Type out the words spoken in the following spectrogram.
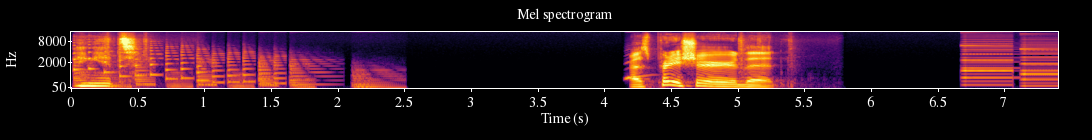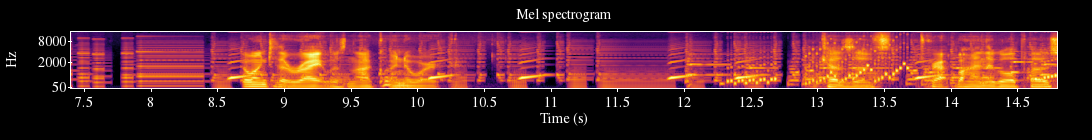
Dang it. I was pretty sure that going to the right was not going to work because of crap behind the goalpost.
